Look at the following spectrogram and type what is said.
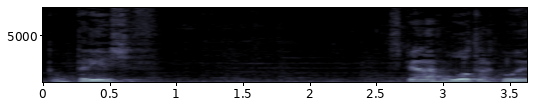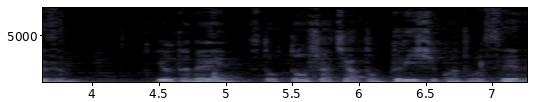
estão tristes, esperavam outra coisa. Eu também estou tão chateado, tão triste quanto você.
